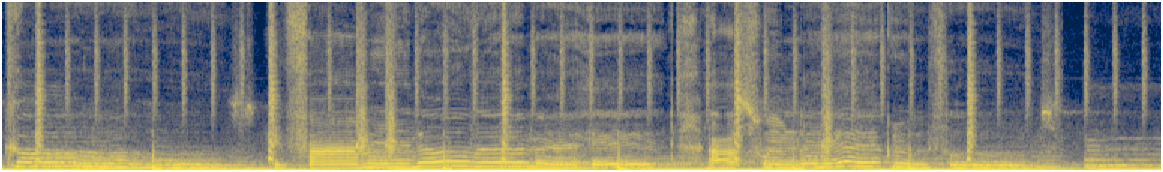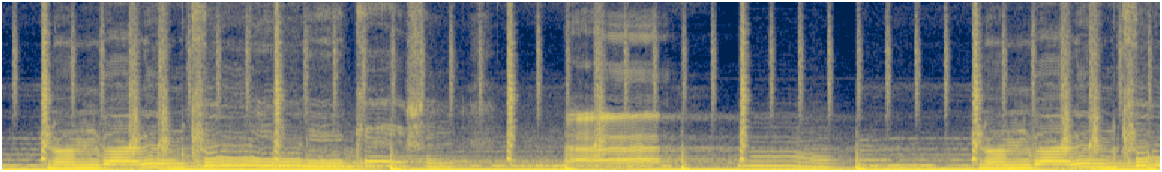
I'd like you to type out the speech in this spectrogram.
Calls. If I'm in over my head, I'll swim Niagara Falls. Nonviolent communication. Ah. Nonviolent communication.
